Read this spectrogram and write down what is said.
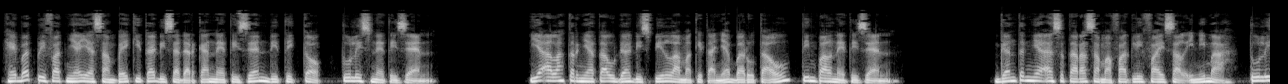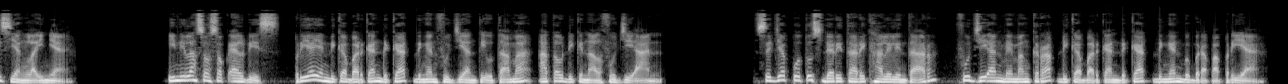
Hebat privatnya ya sampai kita disadarkan netizen di TikTok, tulis netizen. Ya Allah ternyata udah dispil lama kitanya baru tahu, timpal netizen. Gantengnya A setara sama Fadli Faisal ini mah, tulis yang lainnya. Inilah sosok Eldis, pria yang dikabarkan dekat dengan Fujianti Utama atau dikenal Fujian. Sejak putus dari Tarik Halilintar, Fujian memang kerap dikabarkan dekat dengan beberapa pria.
